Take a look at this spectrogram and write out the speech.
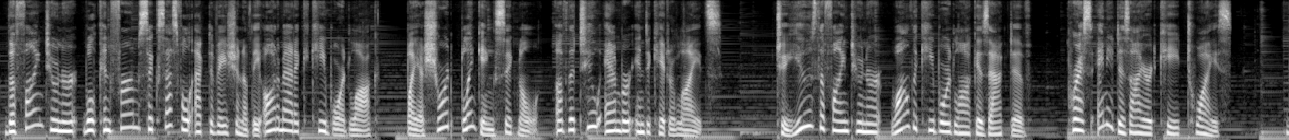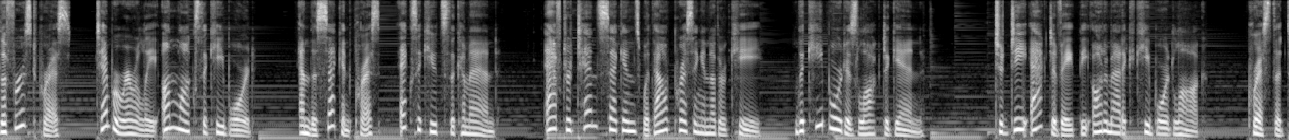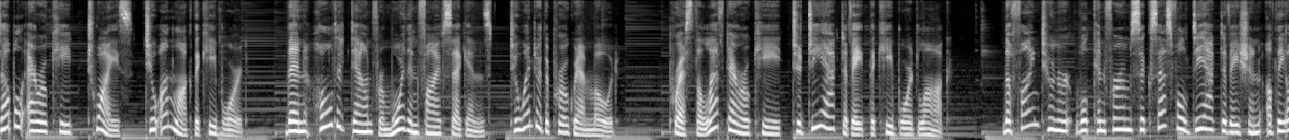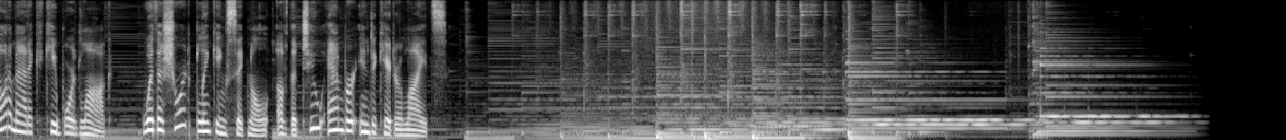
The fine tuner will confirm successful activation of the automatic keyboard lock by a short blinking signal of the two amber indicator lights. To use the fine tuner while the keyboard lock is active, press any desired key twice. The first press temporarily unlocks the keyboard, and the second press executes the command. After 10 seconds without pressing another key, the keyboard is locked again. To deactivate the automatic keyboard lock, press the double arrow key twice to unlock the keyboard. Then hold it down for more than 5 seconds to enter the program mode. Press the left arrow key to deactivate the keyboard lock. The fine tuner will confirm successful deactivation of the automatic keyboard lock with a short blinking signal of the two amber indicator lights.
